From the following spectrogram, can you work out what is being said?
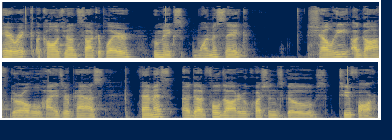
Eric, a college-bound soccer player who makes one mistake, Shelley, a goth girl who hides her past, Fatima, a dutiful daughter who questions goes too far.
